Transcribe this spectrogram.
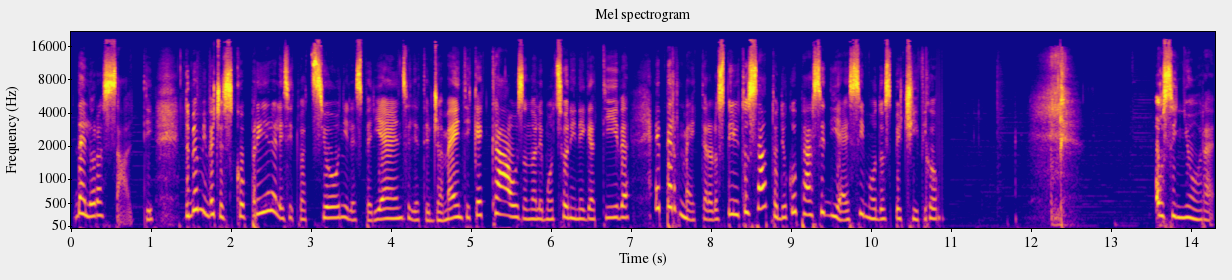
dai loro assalti. Dobbiamo invece scoprire le situazioni, le esperienze, gli atteggiamenti che causano le emozioni negative e permettere allo Spirito Santo di occuparsi di essi in modo specifico. Oh Signore,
